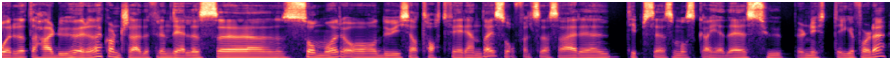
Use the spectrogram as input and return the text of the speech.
året dette her du hører det. Kanskje er det fremdeles eh, sommer og du ikke har tatt ferie ennå. I så fall så er eh, tipset som skal gi deg supernyttige for deg.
